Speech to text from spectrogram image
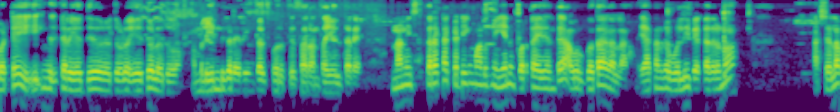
ಬಟ್ಟೆ ಹಿಂಗ್ ಈ ತರ ಎದ್ದೇಳೋದು ಎದ್ದೇಳೋದು, ಆಮೇಲೆ ಹಿಂದ್ಗಡೆ ರಿಂಕಲ್ಸ್ ಬರುತ್ತೆ ಸರ್ ಅಂತ ಹೇಳ್ತಾರೆ. ನಾನು ಇಷ್ಟು ಕರೆಕ್ಟಾಗಿ ಕಟಿಂಗ್ ಮಾಡಿದ್ನ ಏನಕ್ಕೆ ಬರ್ತಾ ಇದೆ ಅಂತ ಅವ್ರಿಗೆ ಗೊತ್ತಾಗಲ್ಲ, ಯಾಕಂದ್ರೆ ಹೊಲಿಬೇಕಾದ್ರೂ ಅಷ್ಟೆಲ್ಲ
